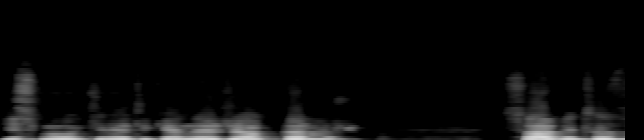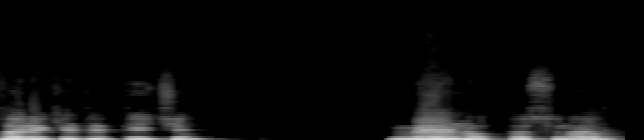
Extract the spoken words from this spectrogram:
cisme o kinetik enerji aktarılır. Sabit hızla hareket ettiği için M noktasına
